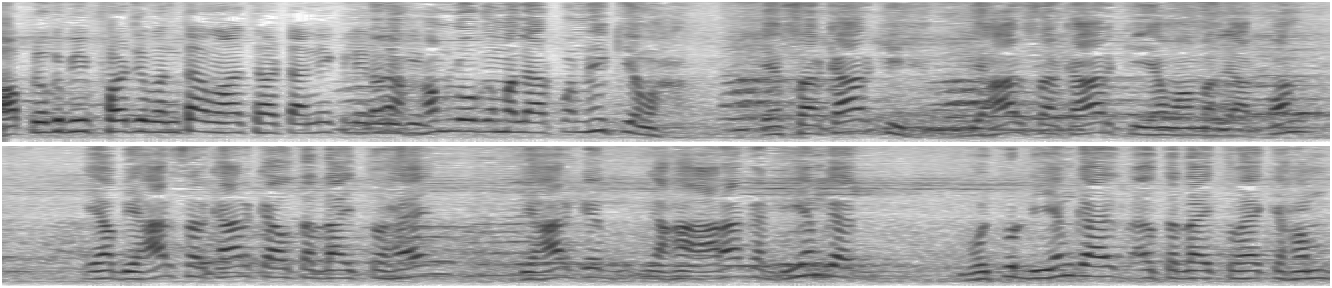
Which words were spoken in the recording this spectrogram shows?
आप लोग को भी फ़र्ज़ बनता है वहाँ से हटाने के लिए लेकिन हम लोग मल्यार्पण नहीं किए वहाँ। यह सरकार की है बिहार सरकार की है वहाँ मल्यार्पण। यह बिहार सरकार का उत्तरदायित्व तो है बिहार के यहाँ आरा का डीएम का भोजपुर डीएम का उत्तरदायित्व तो है कि हम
